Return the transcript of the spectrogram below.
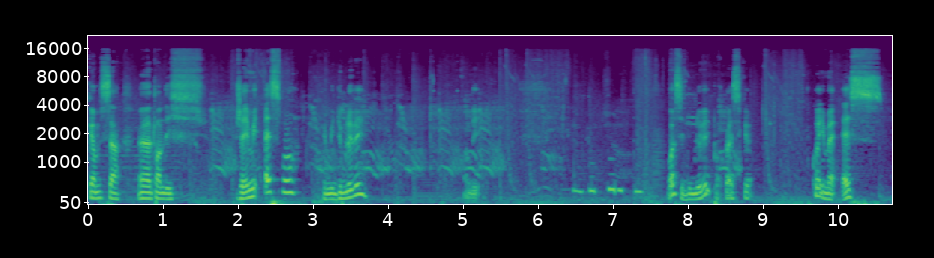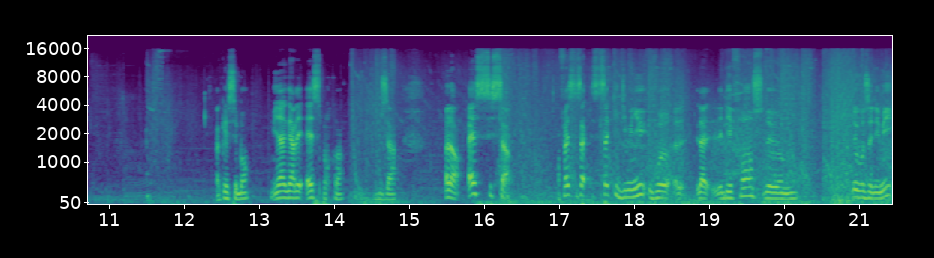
Comme ça. Euh, attendez. J'avais mis S, moi J'ai mis W. Attendez. Ouais, c'est W. Pourquoi est-ce que... Pourquoi il met S? Ok, c'est bon. Il a gardé S, pourquoi? Bizarre. Alors, S, c'est ça. En fait, c'est ça, qui diminue les défenses de, de vos ennemis.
